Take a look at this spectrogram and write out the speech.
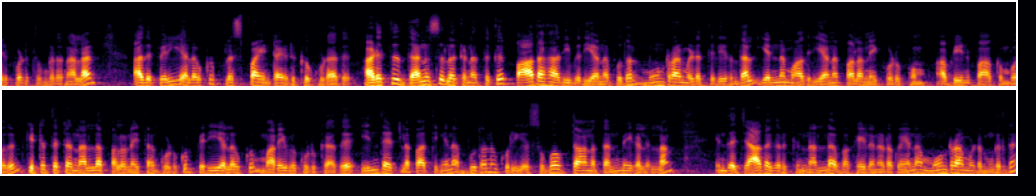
ஏற்படுத்துங்கிறதுனால அது பெரிய அளவுக்கு ப்ளஸ் பாயிண்ட்டாக எடுக்கக்கூடாது. அடுத்து தனுசு லக்கணத்துக்கு பாதகாதிபதியான புதன் மூன்றாம் இடத்தில் இருந்தால் என்ன மாதிரியான பலனை கொடுக்கும் அப்படின்னு பார்க்கும்போது கிட்டத்தட்ட நல்ல பலனை தான் கொடுக்கும். பெரிய அளவுக்கு மறைவு கொடுக்காது. இந்த இடத்துல பார்த்தீங்கன்னா புதனுக்குரிய சுபத்தான தன்மைகள் எல்லாம் இந்த ஜாதகருக்கு நல்ல வகையில் நடக்கும். ஏன்னா மூன்றாம் இடம்ங்கிறது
